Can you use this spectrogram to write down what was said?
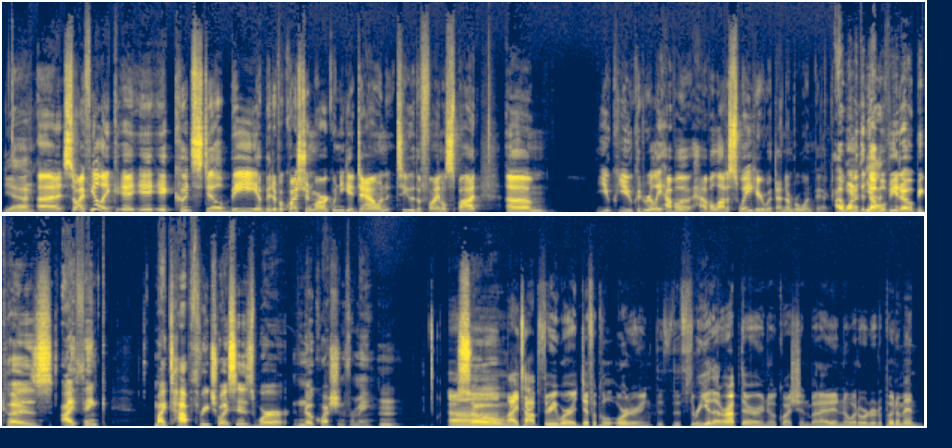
Yeah. Uh, so I feel like it, it, it could still be a bit of a question mark when you get down to the final spot. Um, you you could really have a have a lot of sway here with that number one pick. I wanted the Yeah. double veto because I think my top three choices were no question for me. Um, So- my top three were a difficult ordering. The, the three that are up there are no question, but I didn't know what order to put them in.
